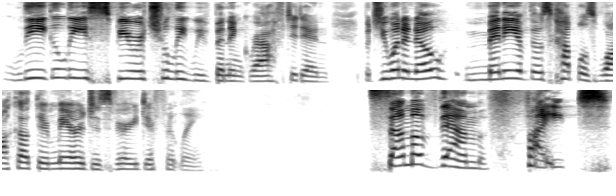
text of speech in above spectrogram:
legally, spiritually, we've been engrafted in. But you want to know? Many of those couples walk out their marriages very differently. Some of them fight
